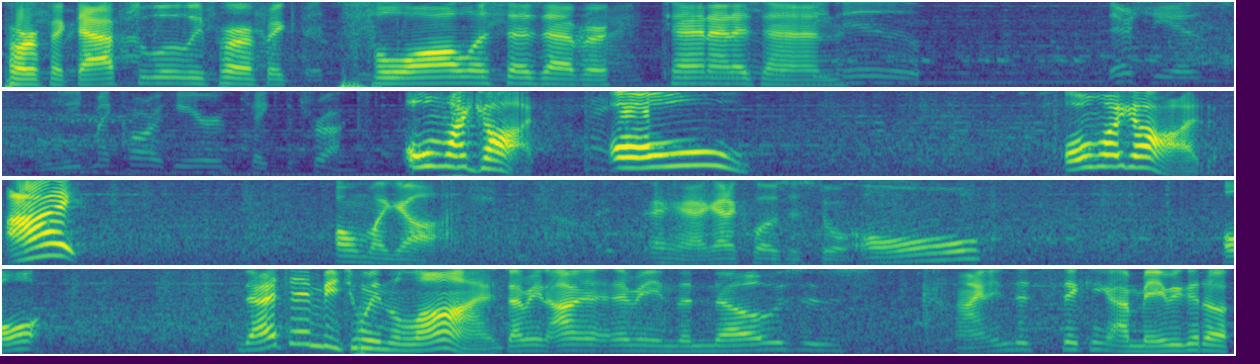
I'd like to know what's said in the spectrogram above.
Perfect, absolutely perfect. Flawless as ever. 10 out of 10. There she is. We'll leave my car here. Take the truck. Oh my god! Oh! Oh my god! I. Oh my gosh. Okay, I gotta close this door. Oh. Oh. That's in between the lines. I mean, I, I mean, the nose is kind of sticking. I maybe could have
